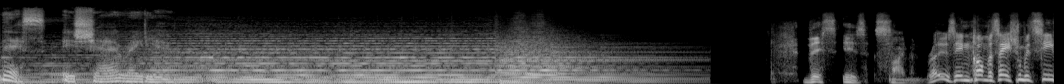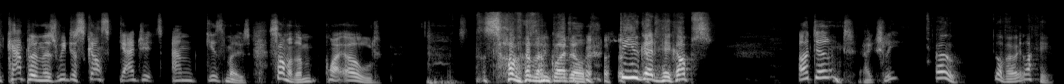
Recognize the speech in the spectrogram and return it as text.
This is Share Radio. This is Simon Rose in conversation with Steve Kaplan as we discuss gadgets and gizmos. Some of them quite old. Some of them quite old. do you get hiccups? I don't actually. Oh, you're very lucky.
